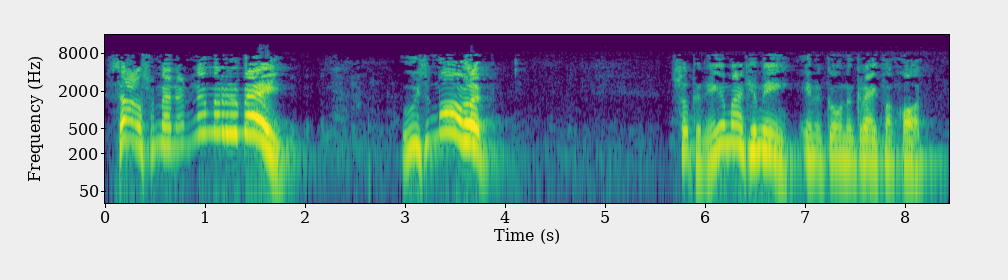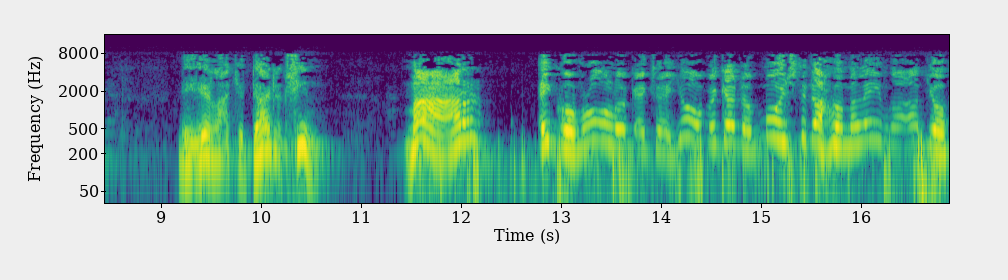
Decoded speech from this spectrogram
Zelfs met het nummer erbij. Hoe is het mogelijk? Zulke dingen maak je mee in het koninkrijk van God. De Heer laat je duidelijk zien. Maar, ik kom vrolijk. Ik zeg, joh, ik heb de mooiste dag van mijn leven gehad, joh.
